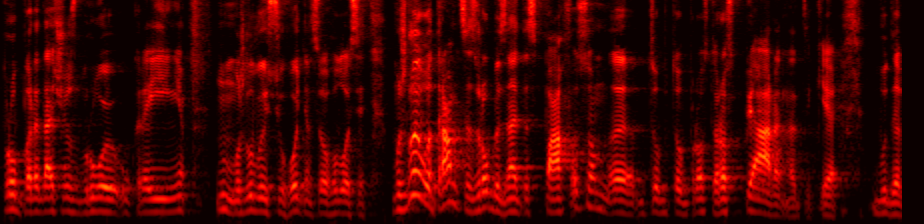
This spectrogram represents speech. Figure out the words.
про передачу зброї Україні. Ну можливо, і сьогодні це оголосять. Можливо, Трамп це зробить, знаєте, з пафосом, е, тобто просто розпіарене таке буде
